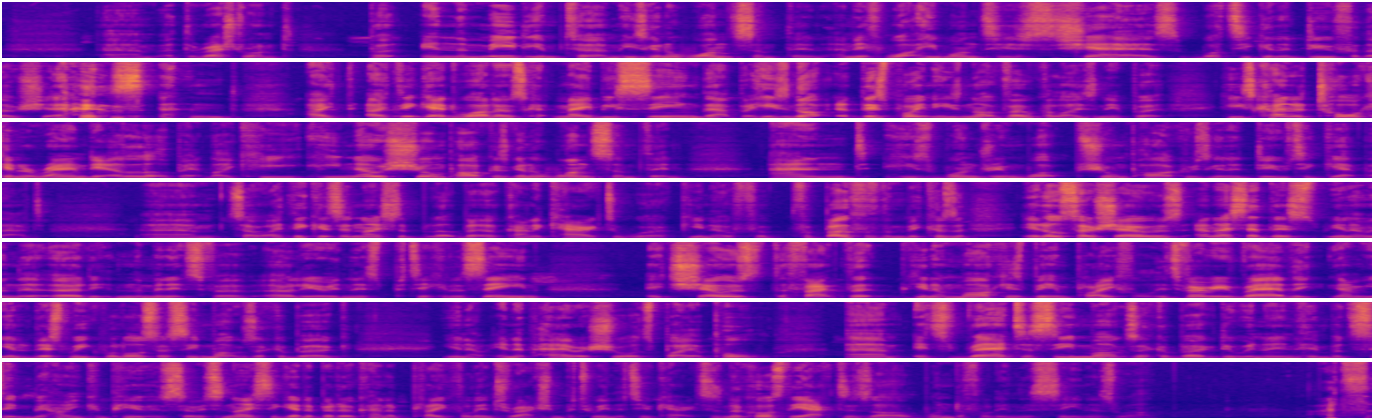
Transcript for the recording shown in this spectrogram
um, at the restaurant but in the medium term, he's going to want something, and if what he wants is shares, what's he going to do for those shares? and I, I think Eduardo's maybe seeing that, but he's not at this point. He's not vocalizing it, but he's kind of talking around it a little bit. Like he he knows Sean Parker's going to want something, and he's wondering what Sean Parker is going to do to get that. Um, so I think it's a nice little bit of kind of character work, you know, for, for both of them because it also shows, and I said this, you know, in the early in the minutes for earlier in this particular scene, it shows the fact that you know Mark is being playful. It's very rare that I mean, you know this week we'll also see Mark Zuckerberg, you know, in a pair of shorts by a pool. Um, it's rare to see Mark Zuckerberg doing anything but sitting behind computers, so it's nice to get a bit of kind of playful interaction between the two characters. And of course, the actors are wonderful in this scene as well.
